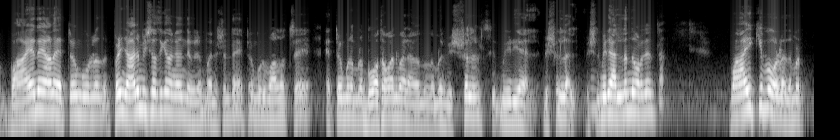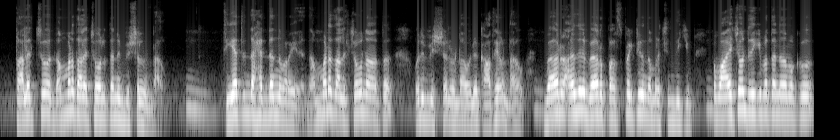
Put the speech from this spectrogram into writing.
വായനയാണ് ഏറ്റവും കൂടുതൽ ഇപ്പോഴും ഞാനും വിശ്വസിക്കുന്നത് അങ്ങനെ തന്നെ ഒരു മനുഷ്യന്റെ ഏറ്റവും കൂടുതൽ വളർച്ച ഏറ്റവും കൂടുതൽ നമ്മൾ ബോധവാന്മാരാകുന്നത് നമ്മൾ വിഷ്വൽ മീഡിയ അല്ല. വിഷ്വൽ അല്ല. വിഷ്വൽ മീഡിയ അല്ലെന്ന് പറഞ്ഞാൽ വായിക്കുമ്പോൾ ഉള്ളത് നമ്മൾ തലച്ചോ നമ്മുടെ തലച്ചോറിൽ തന്നെ വിഷ്വൽ ഉണ്ടാകും. ഉം. തിയേറ്ററിന്റെ ഹെഡ് എന്ന് പറയുന്നത് നമ്മുടെ തലച്ചോറിനകത്ത് ഒരു വിഷ്വൽ ഉണ്ടാവും ഒരു കഥയുണ്ടാവും. വേറെ അതിന് വേറെ പെർസ്പെക്റ്റീവ് നമ്മൾ ചിന്തിക്കും. ഇപ്പോൾ വായിച്ചുകൊണ്ടിരിക്കുമ്പോൾ തന്നെ നമുക്ക്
